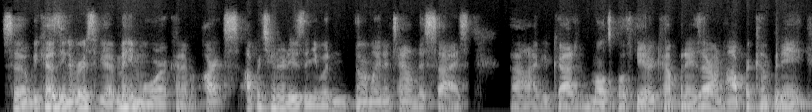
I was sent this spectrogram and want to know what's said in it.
So because the university, we have many more kind of arts opportunities than you would normally in a town this size. Uh, you've got multiple theater companies, our own opera company,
